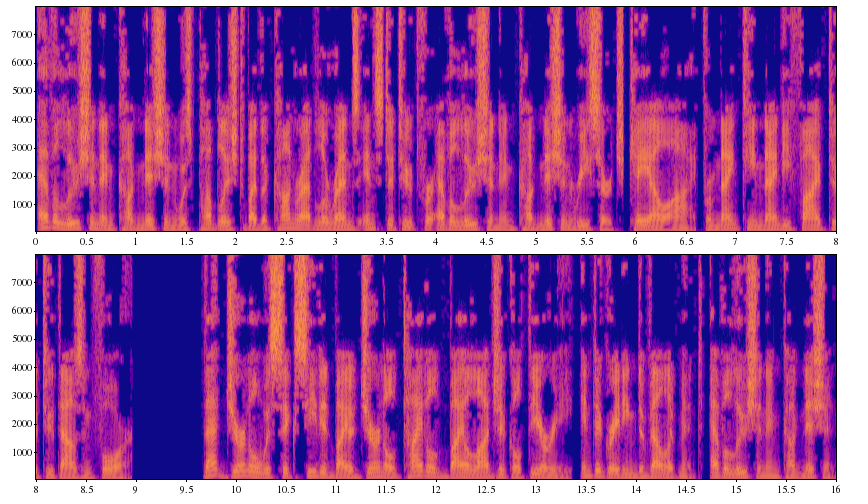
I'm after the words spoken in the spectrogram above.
Evolution and Cognition was published by the Konrad Lorenz Institute for Evolution and Cognition Research from 1995 to 2004. That journal was succeeded by a journal titled Biological Theory, Integrating Development, Evolution and Cognition.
